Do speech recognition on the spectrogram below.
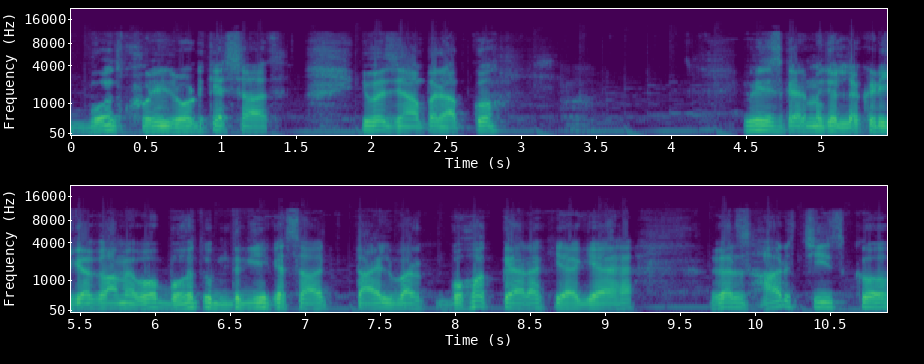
बहुत खुली रोड के साथ। बस यहाँ पर आपको इस घर में जो लकड़ी का काम है, वो बहुत उमदगी के साथ टाइल वर्क बहुत प्यारा किया गया है। गर्ज हर चीज़ को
